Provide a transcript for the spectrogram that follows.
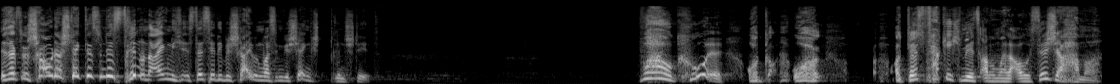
Er sagt so, schau, da steckt das und das drin. Und eigentlich ist das ja die Beschreibung, was im Geschenk drin steht. Wow, cool. Oh, Gott, oh, oh, das packe ich mir jetzt aber mal aus. Das ist ja Hammer.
